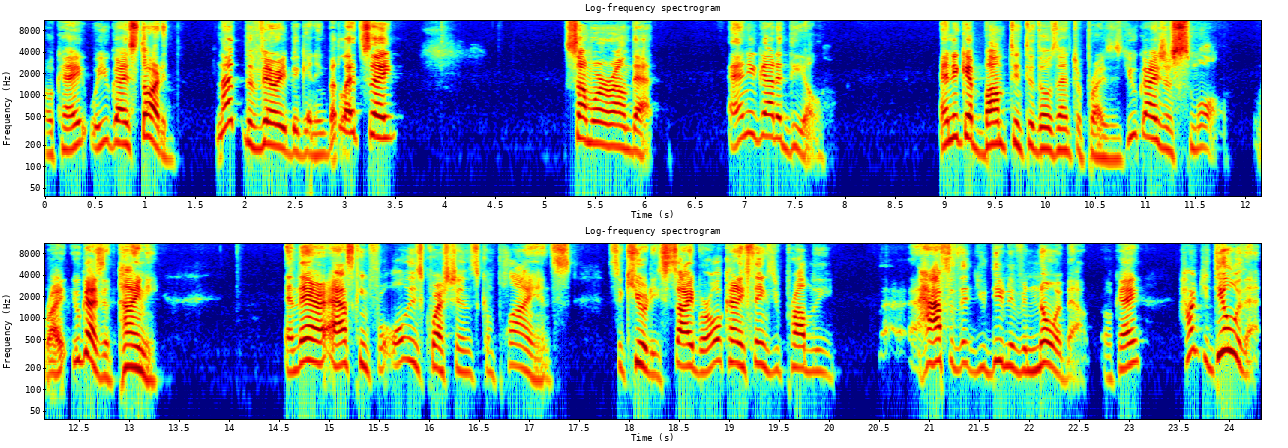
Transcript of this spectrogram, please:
okay, where you guys started. Not the very beginning, but let's say somewhere around that. And you got a deal. And you get bumped into those enterprises. You guys are small, right? You guys are tiny. And they are asking for all these questions compliance, security, cyber, all kind of things you probably half of it you didn't even know about. Okay. How'd you deal with that?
